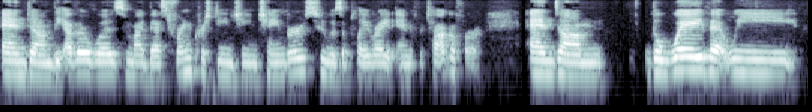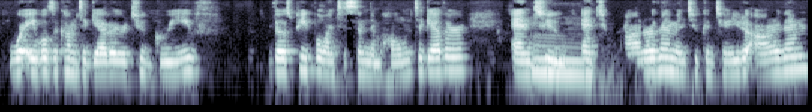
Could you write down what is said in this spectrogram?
and um, the other was my best friend Christine Jean Chambers, who was a playwright and photographer. And um, the way that we were able to come together to grieve those people and to send them home together, and to Mm. and to honor them and to continue to honor them,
